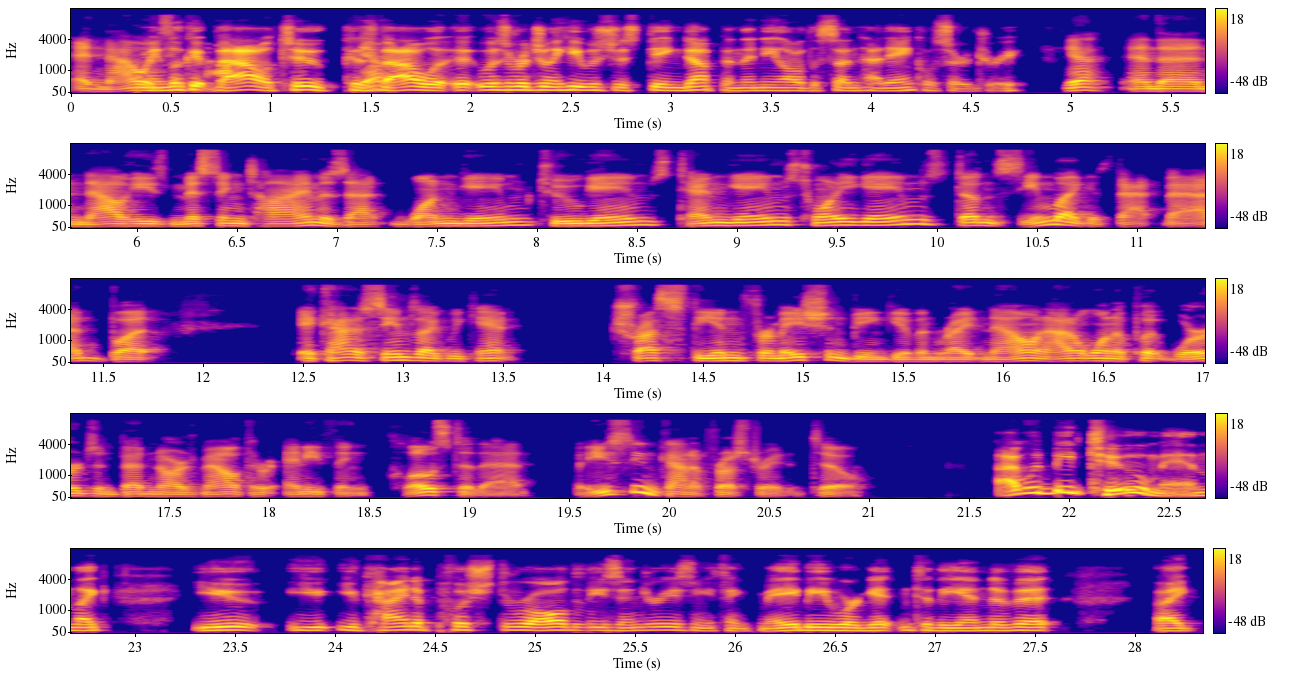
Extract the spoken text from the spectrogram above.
And now, I mean, it's look at. Val too, because Yeah. Val it was originally he was just dinged up and then he all of a sudden had ankle surgery. Yeah. And then now he's missing time. Is that one game, two games, 10 games, 20 games? Doesn't seem like it's that bad, but it kind of seems like we can't trust the information being given right now. And I don't want to put words in Bednar's mouth or anything close to that, but you seem kind of frustrated too. I would be too, man. Like you you you kind of push through all these injuries and you think maybe we're getting to the end of it. Like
